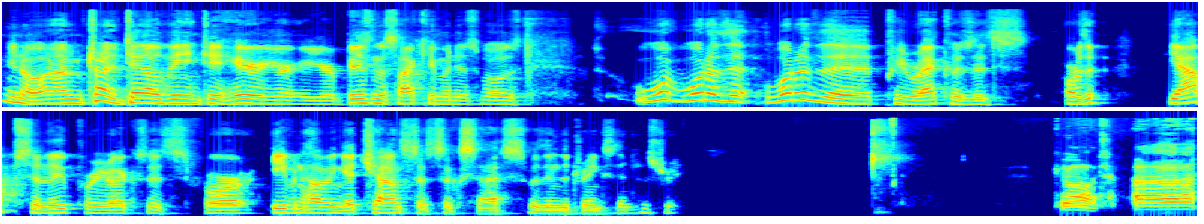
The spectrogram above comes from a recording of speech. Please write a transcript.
you know, and I'm trying to delve into here your your business acumen, I suppose. What what are the what are the prerequisites or the the absolute prerequisites for even having a chance at success within the drinks industry? God, uh,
